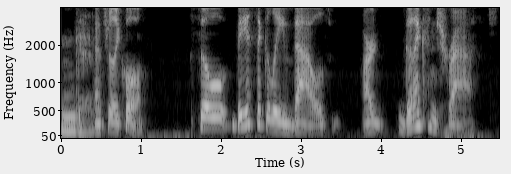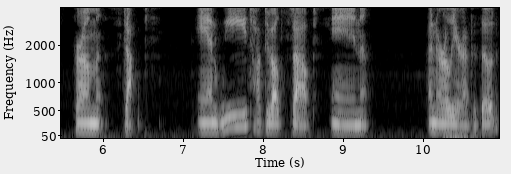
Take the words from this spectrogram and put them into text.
Okay. That's really cool. So basically, vowels are gonna contrast from stops. And we talked about stops in an earlier episode.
